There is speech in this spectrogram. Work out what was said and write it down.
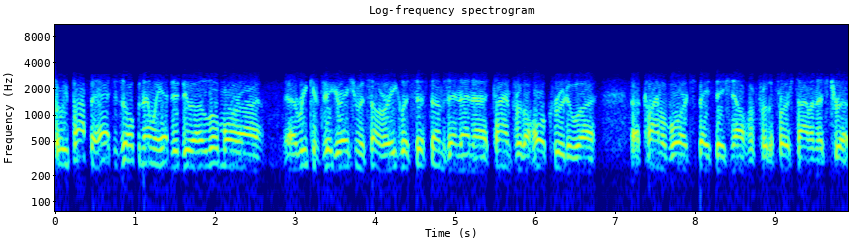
So we popped the hatches open, then we had to do a little more uh, uh, reconfiguration with some of our ECLSS systems, and then uh, time for the whole crew to uh, uh, climb aboard Space Station Alpha for the first time on this trip.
